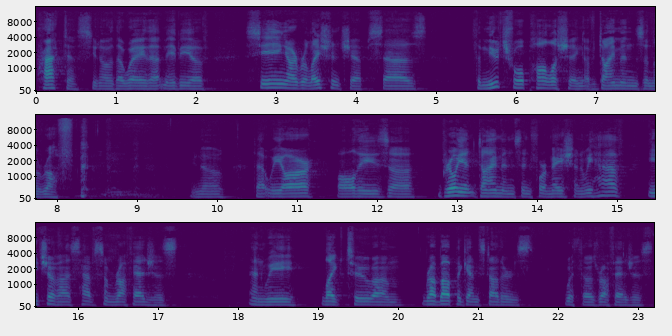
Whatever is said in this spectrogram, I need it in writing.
practice, you know, the way that maybe of seeing our relationships as the mutual polishing of diamonds in the rough. you know, that we are all these uh, brilliant diamonds in formation. We have, each of us have some rough edges, and we like to um, rub up against others with those rough edges.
